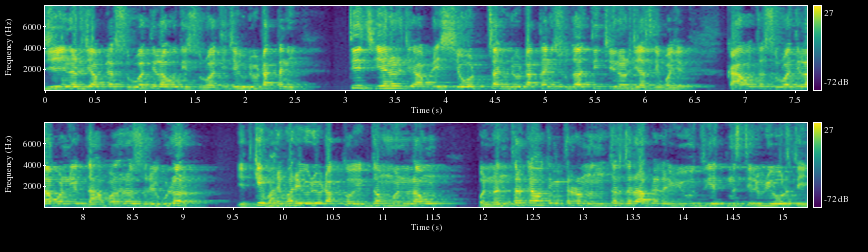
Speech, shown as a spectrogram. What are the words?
जी एनर्जी आपल्या सुरुवातीला होती सुरुवातीचे व्हिडिओ टाकताना तीच एनर्जी आपली शेवटचा व्हिडिओ टाकताना सुद्धा तीच एनर्जी असली पाहिजे काय होतं? सुरुवातीला आपण एक दहा पंधरा रेग्युलर इतके भारी भारी व्हिडिओ टाकतो एकदम मन लावून पण नंतर काय होतं मित्रांनो नंतर जर आपल्याला व्ह्यूज येत नसतील व्हिडिओवरती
